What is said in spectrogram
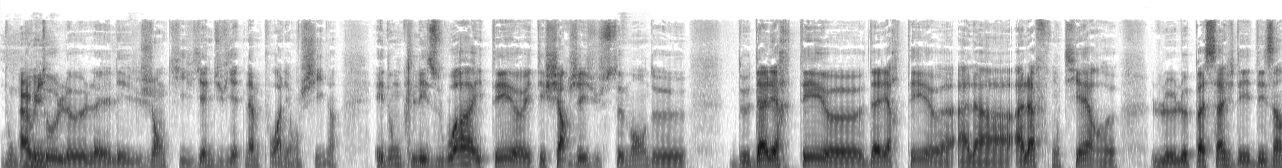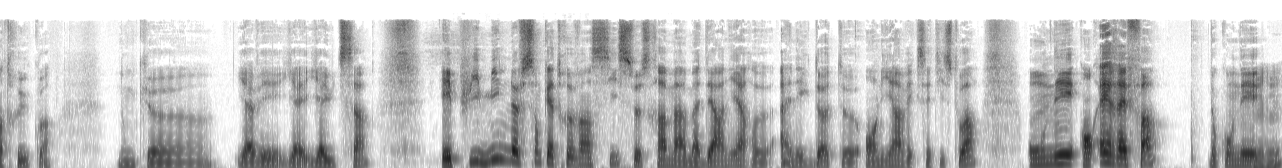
Donc Ah oui. plutôt le- les, gens qui viennent du Vietnam pour aller en Chine. Et donc les oies étaient, euh, étaient chargées justement de de d'alerter euh, d'alerter euh, à la à la frontière euh, le, le passage des, des intrus quoi. Donc euh, il y avait il y a, il y a eu de ça. Et puis 1986, ce sera ma, ma dernière euh, anecdote euh, en lien avec cette histoire. On est en RFA, donc on est Mhm.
